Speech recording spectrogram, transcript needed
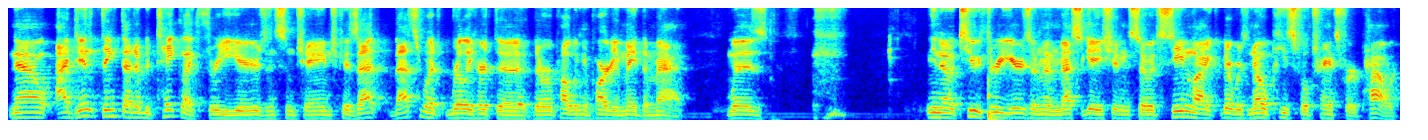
Now, I didn't think that it would take like three years and some change because that that's what really hurt the the Republican Party made them mad was you know two three years of investigation. So it seemed like there was no peaceful transfer of power.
